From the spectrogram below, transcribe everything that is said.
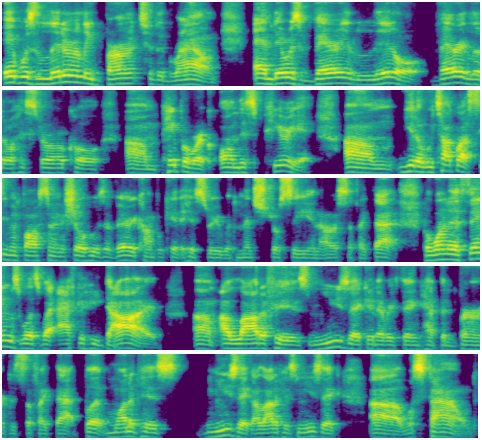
It was literally burnt to the ground, and there was very little, very little historical um, paperwork on this period. Um, you know, we talk about Stephen Foster in the show, who has a very complicated history with minstrelsy and other stuff like that. But one of the things was, but after he died, um, a lot of his music and everything had been burned and stuff like that. But one of his music, a lot of his music, uh, was found,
